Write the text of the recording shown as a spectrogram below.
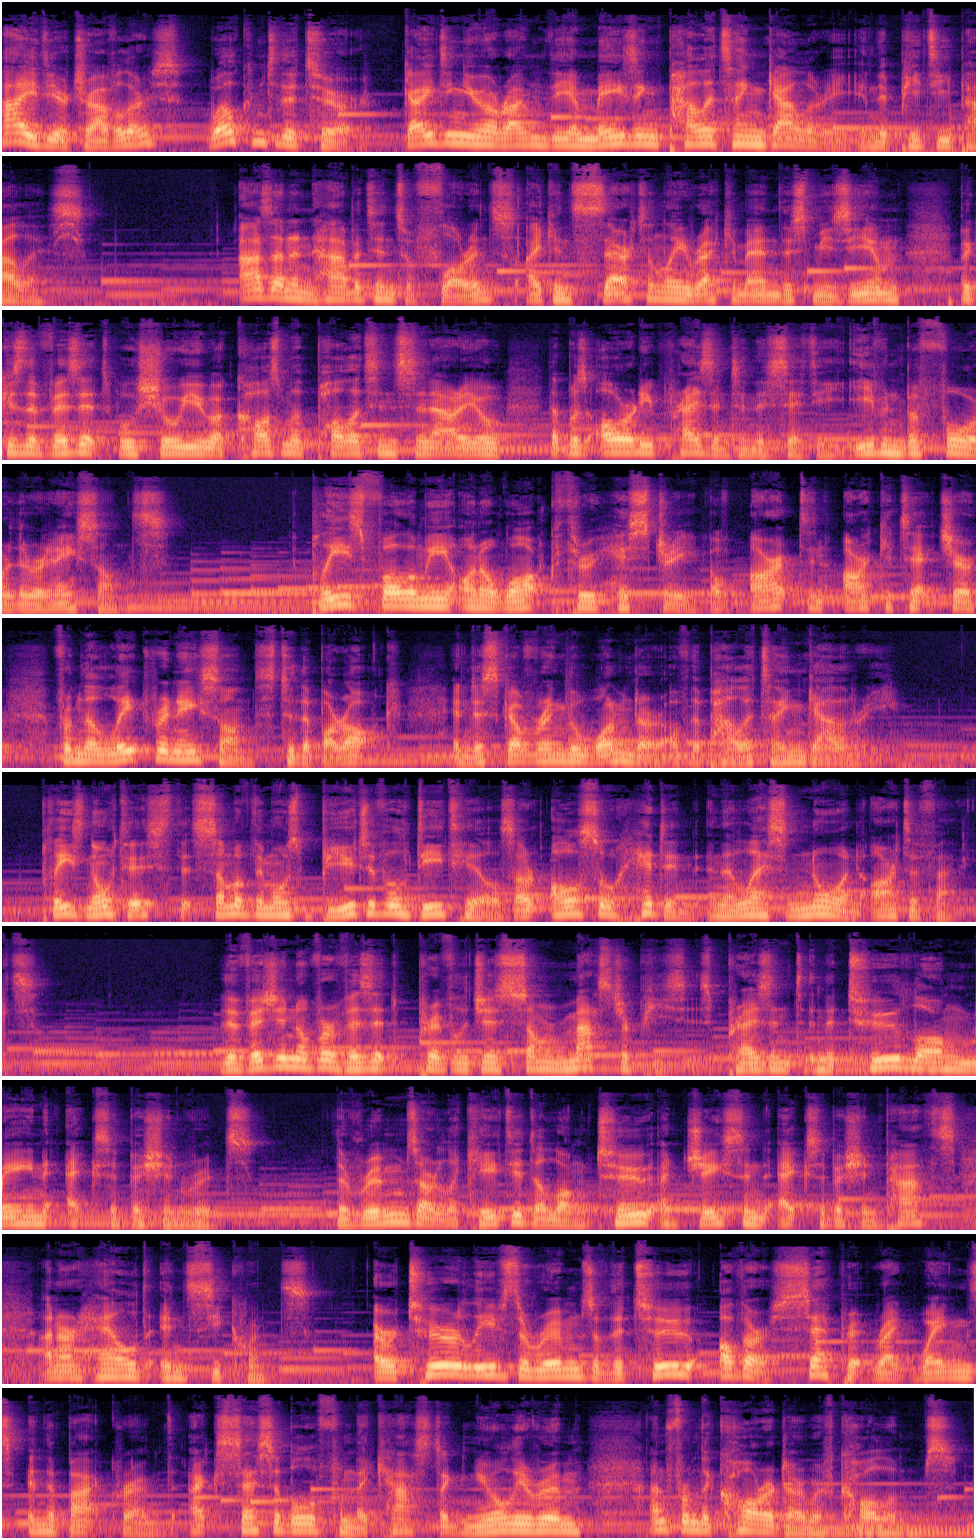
Hi, dear travellers. Welcome to the tour, guiding you around the amazing Palatine Gallery in the Pitti Palace. As an inhabitant of Florence, I can certainly recommend this museum because the visit will show you a cosmopolitan scenario that was already present in the city even before the Renaissance. Please follow me on a walk through history of art and architecture from the late Renaissance to the Baroque in discovering the wonder of the Palatine Gallery. Please notice that some of the most beautiful details are also hidden in the less known artefacts. The vision of our visit privileges some masterpieces present in the two long main exhibition routes. The rooms are located along two adjacent exhibition paths and are held in sequence. Our tour leaves the rooms of the two other separate right wings in the background, accessible from the Castagnoli room and from the corridor with columns.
